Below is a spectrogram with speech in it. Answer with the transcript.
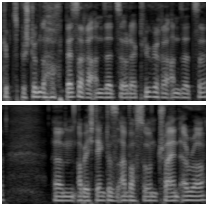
Gibt es bestimmt auch bessere Ansätze oder klügere Ansätze. Ähm, aber ich denke, das ist einfach so ein Try and Error.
